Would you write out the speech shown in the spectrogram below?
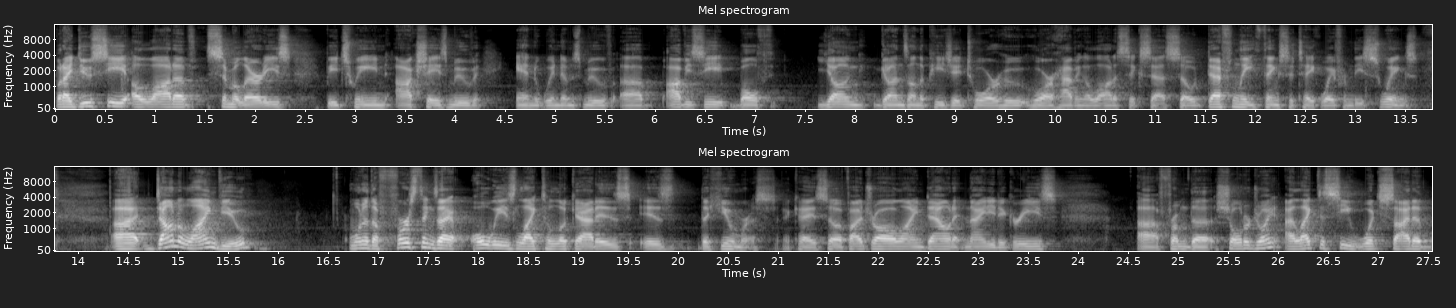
But I do see a lot of similarities between Akshay's move and Wyndham's move. Uh, obviously, both young guns on the PGA Tour who who are having a lot of success. So definitely things to take away from these swings. Uh, down the line view, one of the first things I always like to look at is is the humerus. Okay, so if I draw a line down at 90 degrees uh, from the shoulder joint, I like to see which side of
